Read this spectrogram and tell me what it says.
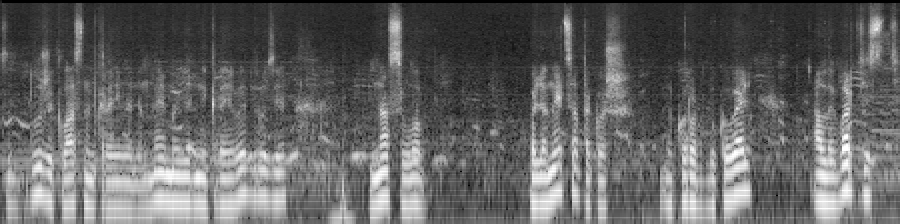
з дуже класним краєвидом. Неймовірний краєвид, друзі. На село Поляниця, також на курорт Буковель. Але вартість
